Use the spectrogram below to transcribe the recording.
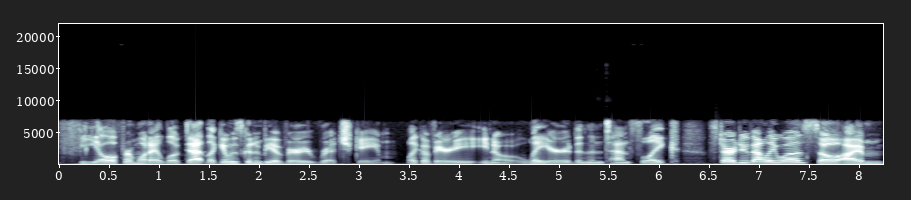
feel from what I looked at like it was going to be a very rich game, like a very you know layered and intense like Stardew Valley was. So I'm,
